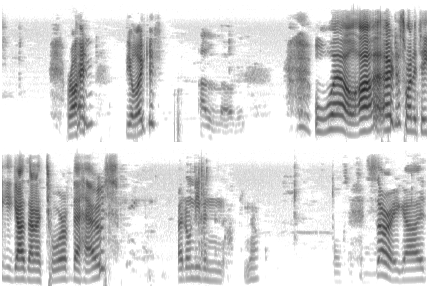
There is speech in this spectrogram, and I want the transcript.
Ryan, do you like it? I love it. Well, I, I just want to take you guys on a tour of the house. I don't even know. Sorry, guys.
